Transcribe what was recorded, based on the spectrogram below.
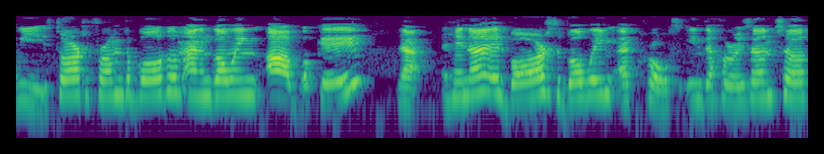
we start from the bottom and going up okay لا هنا البارز going across in the horizontal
